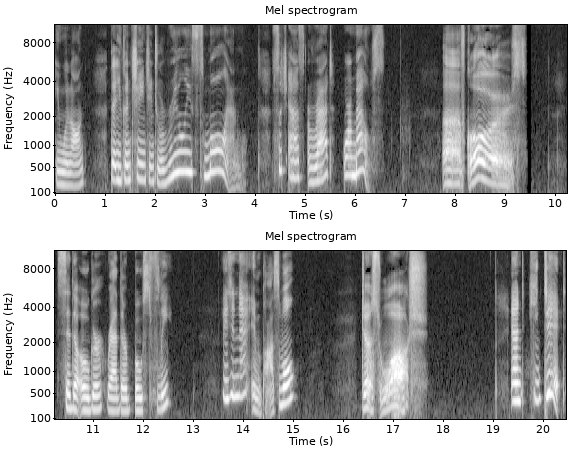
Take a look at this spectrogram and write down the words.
he went on, that you can change into a really small animal, such as a rat or a mouse. Of course, said the ogre rather boastfully. Isn't that impossible? Just watch. And he did.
